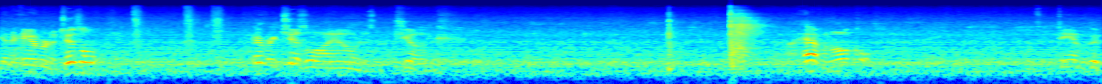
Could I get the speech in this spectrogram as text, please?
Get a hammer and a chisel. Every chisel I own is junk. I have an uncle. That's a damn good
